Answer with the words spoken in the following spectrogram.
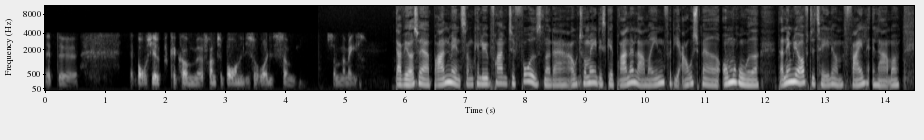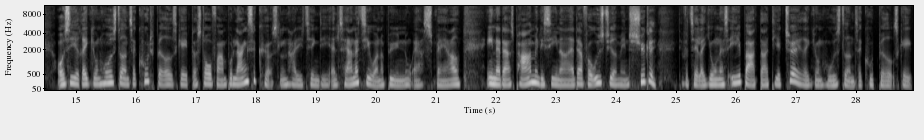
at, øh, at vores hjælp kan komme øh, frem til borgerne lige så hurtigt som, som normalt. Der vil også være brandmænd, som kan løbe frem til fods, når der er automatiske brandalarmer inden for de afspærrede områder. Der er nemlig ofte tale om fejlalarmer. Også i Region Hovedstadens akutberedskab, der står for ambulancekørselen, har de tænkt i alternativer, når byen nu er spærret. En af deres paramediciner er derfor udstyret med en cykel. Det fortæller Jonas Egebart, der er direktør i Region Hovedstadens akutberedskab.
